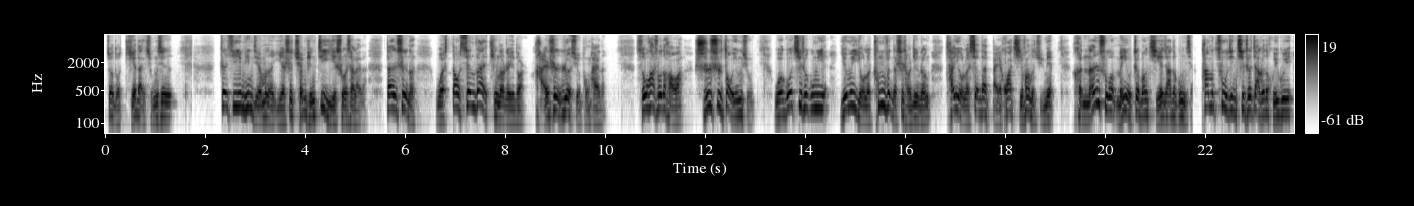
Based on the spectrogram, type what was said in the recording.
叫做《铁胆雄心》。这期音频节目呢也是全凭记忆说下来的，但是呢，我到现在听到这一段还是热血澎湃的。俗话说得好啊。时势造英雄，我国汽车工业因为有了充分的市场竞争，才有了现在百花齐放的局面。很难说没有这帮企业家的贡献，他们促进汽车价格的回归，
